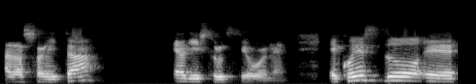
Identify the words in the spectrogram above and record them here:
alla sanità e all'istruzione e questo eh,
